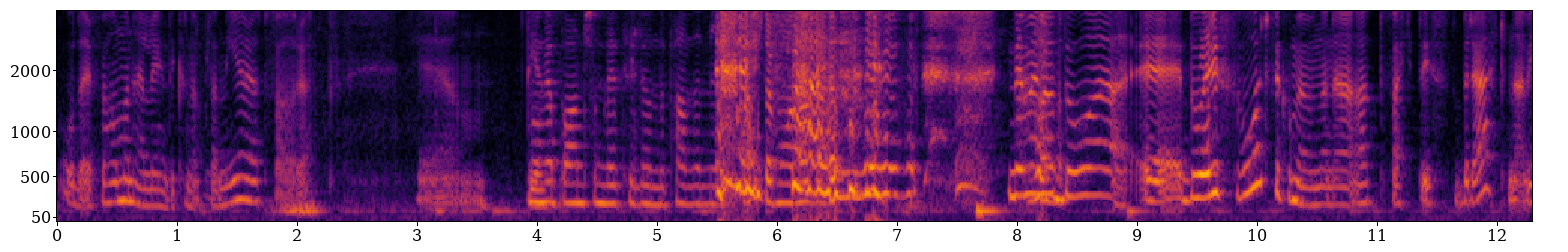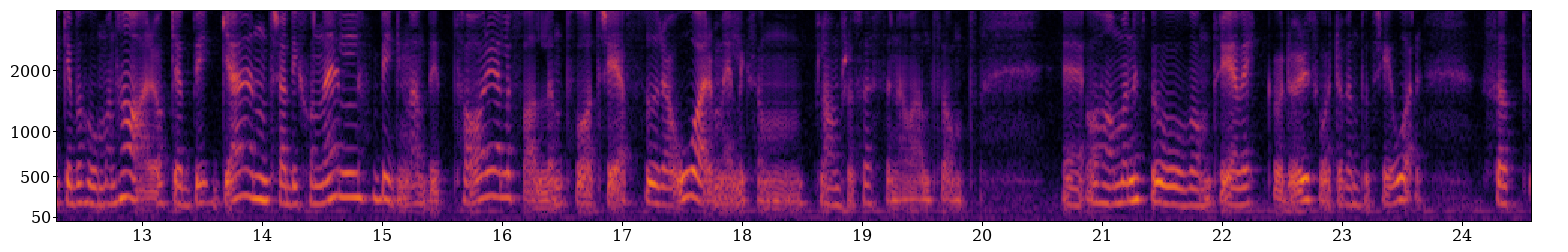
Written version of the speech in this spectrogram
och därför har man heller inte kunnat planera för att eh, Många barn som blev till under pandemin första månaden. Nej, men och då, eh, då är det svårt för kommunerna att faktiskt beräkna vilka behov man har och att bygga en traditionell byggnad det tar i alla fall en två, tre, fyra år med liksom planprocesserna och allt sånt. Eh, och har man ett behov om tre veckor då är det svårt att vänta tre år. Så att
